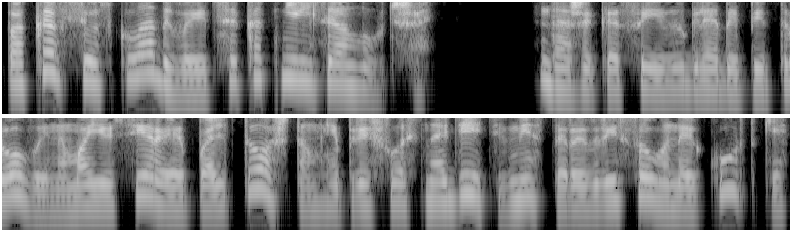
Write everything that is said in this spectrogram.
Пока все складывается как нельзя лучше. Даже косые взгляды Петровой на моё серое пальто, что мне пришлось надеть вместо разрисованной куртки,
